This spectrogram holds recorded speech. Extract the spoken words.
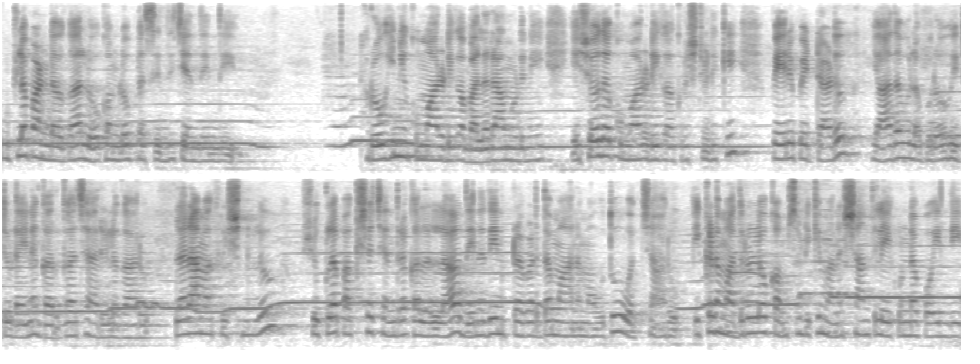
ఉట్ల పండుగ లోకంలో ప్రసిద్ధి చెందింది. రోహిణి కుమారుడిగా బలరాముడిని యశోద కుమారుడిగా కృష్ణుడికి పేరు పెట్టాడు యాదవుల పురోహితుడైన గర్గాచార్యుల గారు. బలరామకృష్ణులు శుక్లపక్ష చంద్రకళల్లా దినదిన ప్రవర్ధమానమవుతూ వచ్చారు. ఇక్కడ మధురలో కంసుడికి మనశ్శాంతి లేకుండా పోయింది.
